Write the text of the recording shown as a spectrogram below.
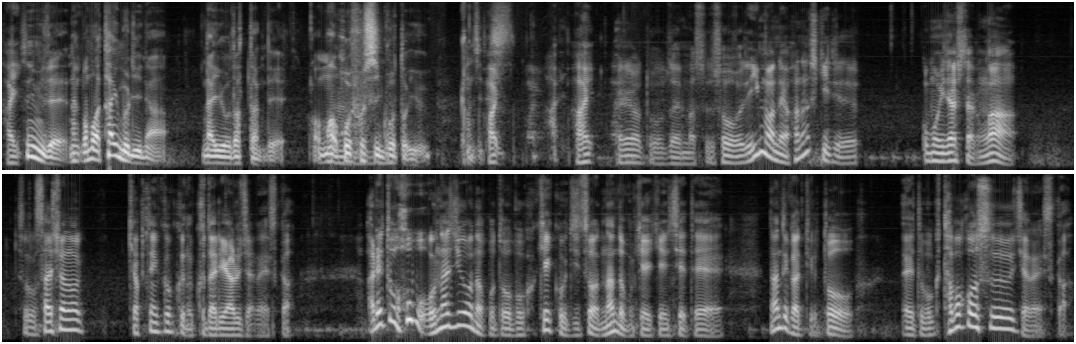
はい。そういう意味でなんかまあタイムリーな内容だったんでまあ星5という感じです。はい。はい、ありがとうございます。そう。で今ね話聞いて思い出したのがその最初のキャプテンクックの下りあるじゃないですか。あれとほぼ同じようなことを僕結構実は何度も経験しててなんでかっていうと,、えー、と僕タバコを吸うじゃないですか。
